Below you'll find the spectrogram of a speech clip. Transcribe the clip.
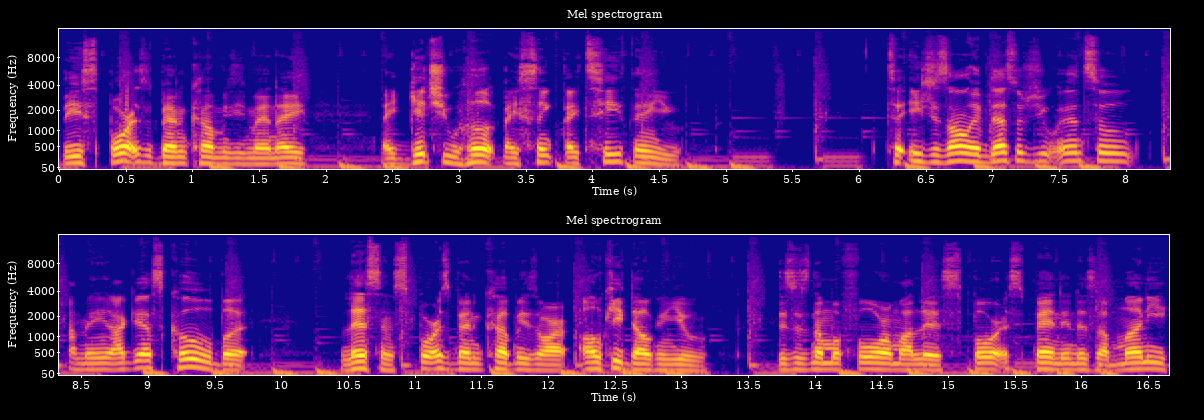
These sports betting companies, man, they they get you hooked. They sink their teeth in you. To each his own. If that's what you into, I mean, I guess cool. But listen, sports betting companies are okey doking you. This is number four on my list. Sports betting is a money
